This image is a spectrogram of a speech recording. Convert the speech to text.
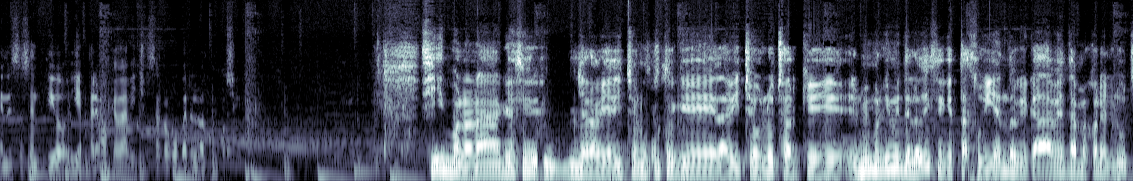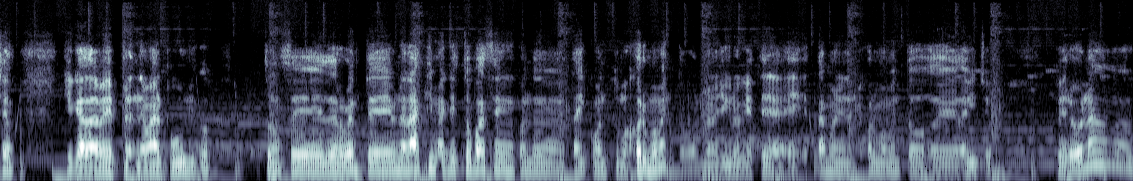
en ese sentido y esperemos que Davicho se recupere lo antes posible. Sí, bueno, nada que decir, ya lo había dicho, ¿no es cierto? Que David es un luchador que el mismo límite lo dice, que está subiendo, que cada vez da mejores luchas, que cada vez prende más al público. Entonces, de repente es una lástima que esto pase cuando estás como en tu mejor momento. Por lo menos yo creo que este, eh, estamos en el mejor momento de David. Pero nada,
